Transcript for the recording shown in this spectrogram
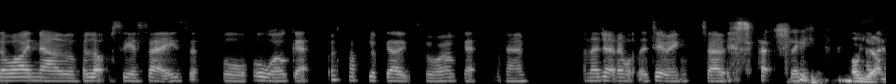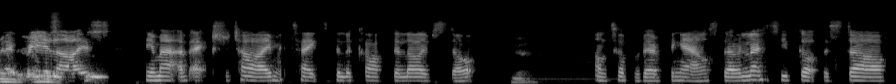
So I know of a lot of CSAs that thought, oh, I'll get a couple of goats or I'll get, you know, and they don't know what they're doing. So it's actually Oh yeah, I mean, they it is- don't realise the amount of extra time it takes to look after livestock Yeah. on top of everything else. So unless you've got the staff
